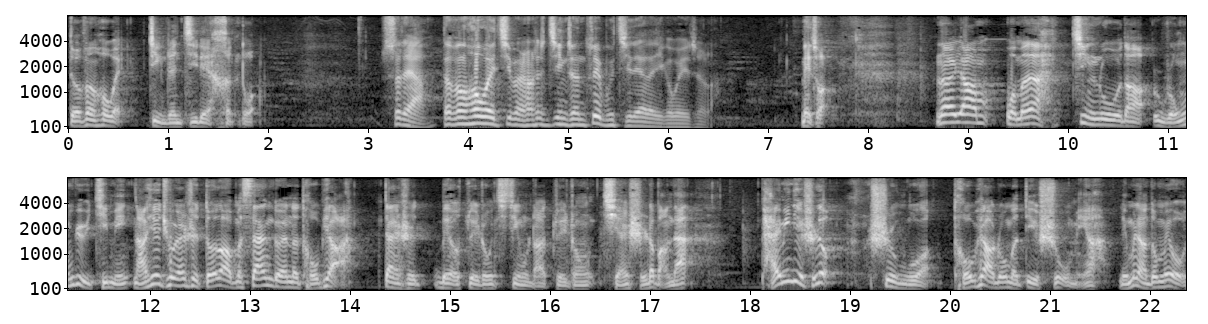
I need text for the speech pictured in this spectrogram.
得分后卫竞争激烈很多。是的呀，得分后卫基本上是竞争最不激烈的一个位置了。没错。那让我们啊进入到荣誉提名，哪些球员是得到我们三个人的投票啊？但是没有最终进入到最终前十的榜单，排名第十六是我投票中的第十五名啊！你们俩都没有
